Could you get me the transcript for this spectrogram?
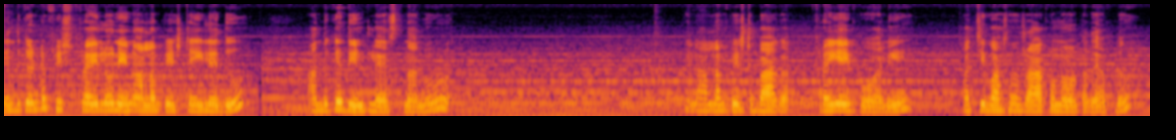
ఎందుకంటే ఫిష్ ఫ్రైలో నేను అల్లం పేస్ట్ వేయలేదు. అందుకే దీంట్లో వేస్తున్నాను. ఇలా అల్లం పేస్ట్ బాగా ఫ్రై అయిపోవాలి. పచ్చి వాసన రాకుండా ఉంటుంది అప్పుడు.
